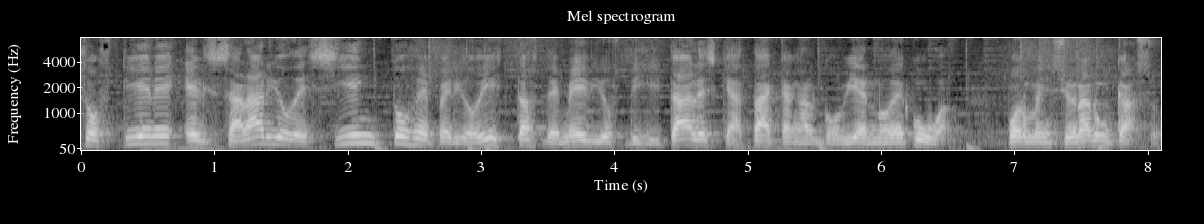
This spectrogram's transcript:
sostiene el salario de cientos de periodistas de medios digitales que atacan al gobierno de Cuba por mencionar un caso.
